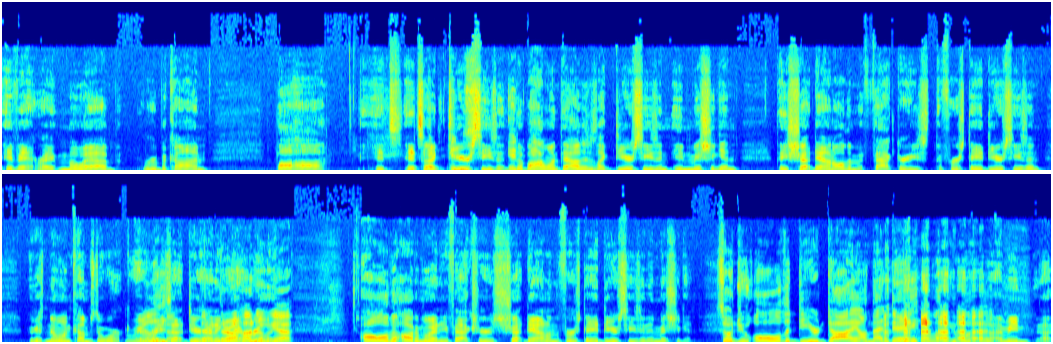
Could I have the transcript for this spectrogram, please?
event, right? Moab, Rubicon, Baja. It's it's like And- deer season. and- the Baja and- 1000 is like deer season in Michigan. They shut down all the factories the first day of deer season because no one comes to work. Really? Everybody's out deer They're- hunting. they're yeah, hunting, really. yeah All the auto manufacturers shut down on the first day of deer season in Michigan. So do all the deer die on that day? like, what? I mean, uh,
